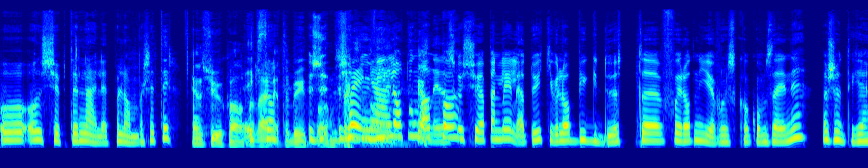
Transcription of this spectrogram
å, å kjøpt en leilighet på Lambertseter. En 20 kvadrat Ikke leilighet bygd på Poenget er vil at ungene dine skal kjøpe en leilighet du ikke vil ha bygd ut eh, for at nye folk skal komme seg inn i? Jeg skjønte ikke.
